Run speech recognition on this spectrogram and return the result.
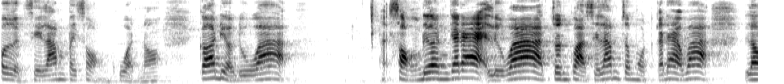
เปิดเซรั่มไป 2 ขวดเนาะก็เดี๋ยวดูว่าสองเดือนก็ได้หรือว่าจนกว่าเซรั่มจะหมดก็ได้ว่าเรา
